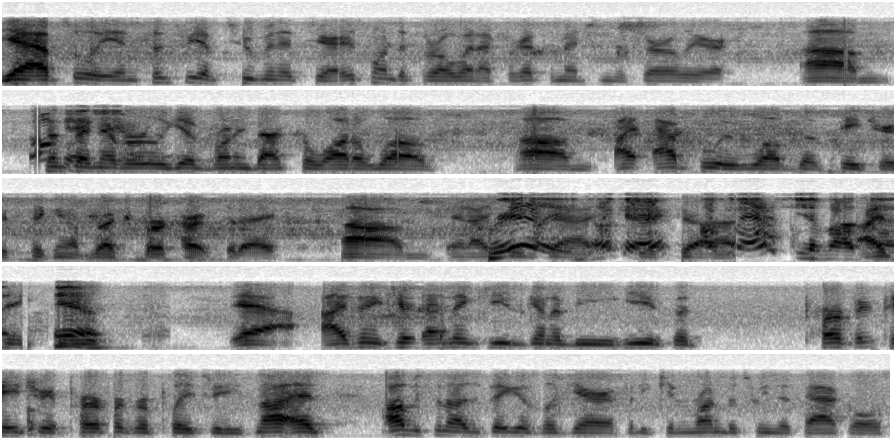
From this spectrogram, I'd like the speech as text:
Yeah, absolutely. And since we have two minutes here, I just wanted to throw in. I forgot to mention this earlier. Um, since I never sure. really give running backs a lot of love, um, I absolutely love the Patriots picking up Rex Burkhead today. Um, and I really? think that okay. It, uh, I was going to ask you about that. I think yeah. Yeah, I think I think he's going to be he's the perfect Patriot, perfect replacement. He's not as obviously not as big as LeGarrette, but he can run between the tackles.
